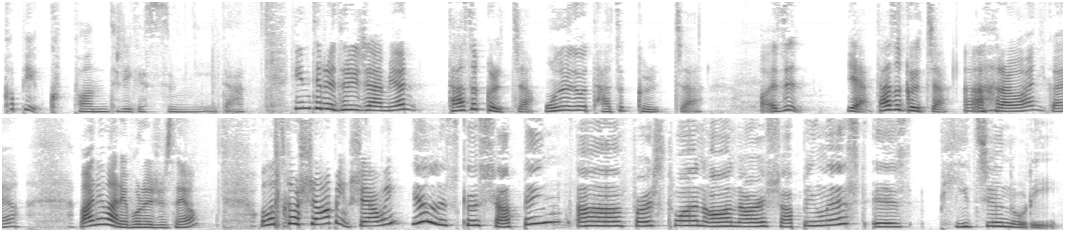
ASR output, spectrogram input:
커피 쿠폰 드리겠습니다. 힌트를 드리자면 다섯 글자, 오늘도 다섯 글자. 어, is it Yeah, 다섯 글자라고 하니까요. 많이 많이 보내주세요. Well, let's go shopping, shall we? Yeah, let's go shopping. Uh, first one on our shopping list is 비즈놀이.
